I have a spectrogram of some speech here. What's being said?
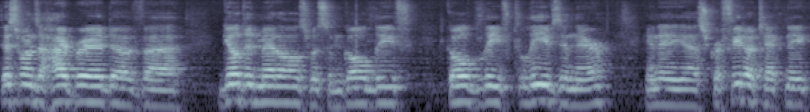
This one's a hybrid of uh, gilded metals with some gold leaf, gold leafed leaves in there, and a uh, sgraffito technique.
